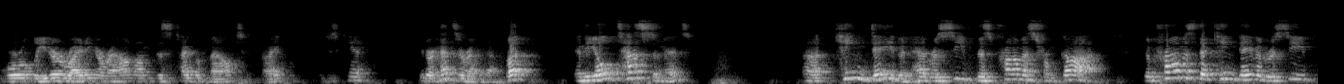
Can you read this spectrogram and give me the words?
world leader riding around on this type of mount, right? We just can't get our heads around that. But in the Old Testament, uh, King David had received this promise from God. The promise that King David received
